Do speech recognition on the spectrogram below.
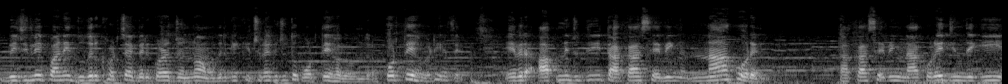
বিজলি, পানি, দুধের খরচা বের করার জন্য আমাদেরকে কিছু না কিছু তো করতেই হবে বন্ধুরা, করতেই হবে, ঠিক আছে? এবার আপনি যদি টাকা সেভিং না করেন, টাকা সেভিং না করেই জিন্দগি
